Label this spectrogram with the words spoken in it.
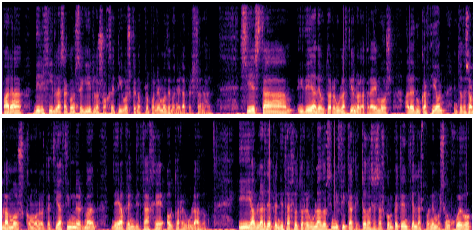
para dirigirlas a conseguir los objetivos que nos proponemos de manera personal. Si esta idea de autorregulación no la traemos a la educación, entonces hablamos, como nos decía Zimmerman, de aprendizaje autorregulado. Y hablar de aprendizaje autorregulado significa que todas esas competencias las ponemos en juego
